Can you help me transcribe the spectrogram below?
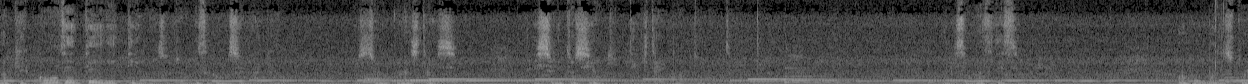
まあ、結婚を前提にっていうのはちょっと大げさかもしれないけど、一緒に暮らしたいし一緒に年を取っていきたいなと思ってるんで、まあ、忙しですよね。まあほんまにちょっと来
